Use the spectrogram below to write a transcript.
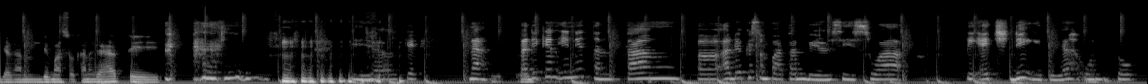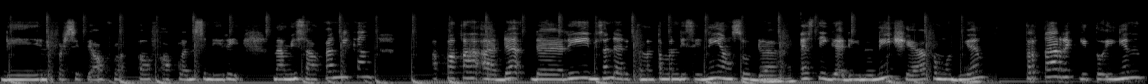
jangan dimasukkan ke hati. Iya oke. Okay. nah tadi kan ini tentang uh, ada kesempatan beasiswa PhD gitu ya untuk di University of, of Auckland sendiri. Nah misalkan nih kan apakah ada dari misalnya dari teman-teman di sini yang sudah hmm. S3 di Indonesia kemudian tertarik gitu ingin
